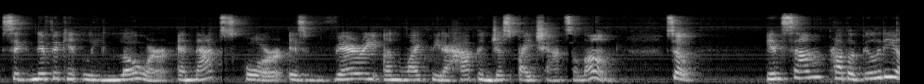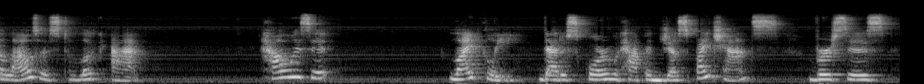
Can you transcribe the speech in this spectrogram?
significantly lower, and that score is very unlikely to happen just by chance alone. So in sum, probability allows us to look at how is it likely that a score would happen just by chance versus,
